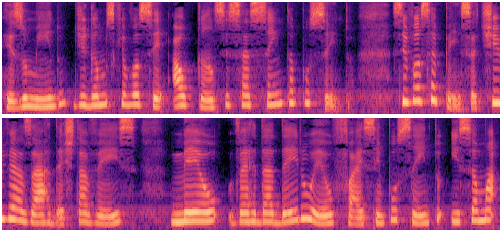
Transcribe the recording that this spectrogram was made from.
Resumindo, digamos que você alcance 60%. Se você pensa, tive azar desta vez, meu verdadeiro eu faz 100%, isso é uma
